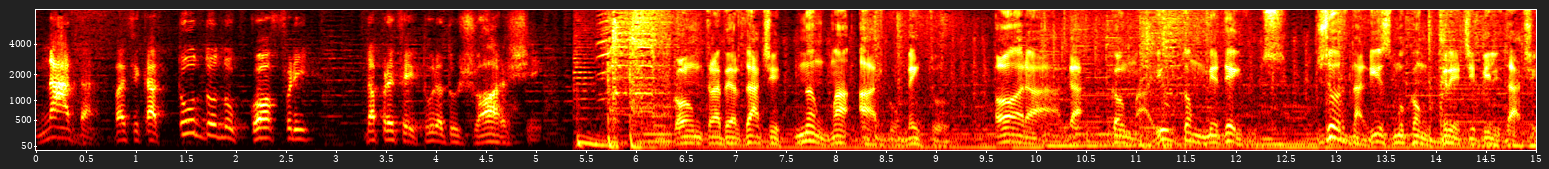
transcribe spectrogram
nada, vai ficar tudo no cofre da Prefeitura do Jorge. Contra a verdade não há argumento. Hora H com Ailton Medeiros. Jornalismo com credibilidade.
